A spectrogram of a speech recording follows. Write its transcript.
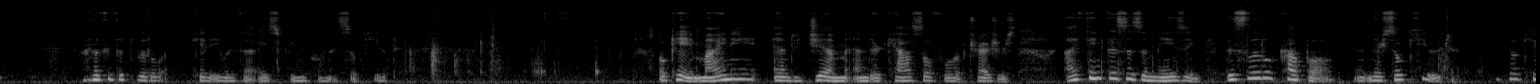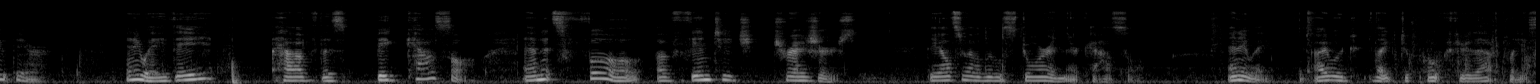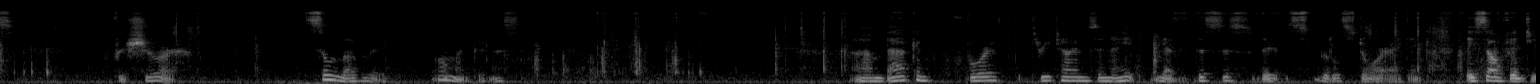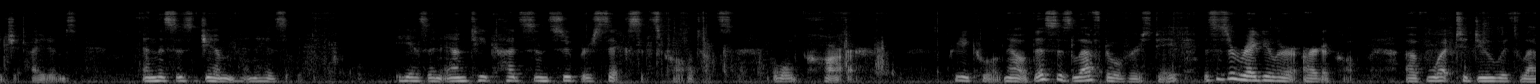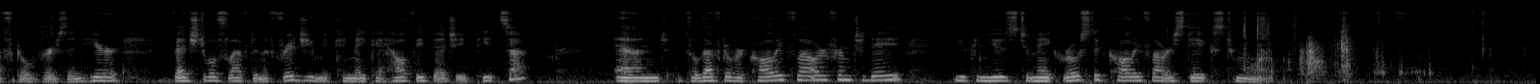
Look at the little kitty with the ice cream cone. It's so cute. Okay, Miney and Jim and their castle full of treasures. I think this is amazing. This little couple, and they're so cute. Look how cute they are. Anyway, they have this big castle, and it's full of vintage treasures. They also have a little store in their castle. Anyway, I would like to poke through that place for sure. so lovely. Oh my goodness. Um, back and forth three times a night. Yeah, this is their little store, I think. They sell vintage items. And this is Jim and his, he has an antique Hudson Super 6, it's called. It's old car. Pretty cool. Now, this is leftovers day. This is a regular article of what to do with leftovers. And here, vegetables left in the fridge, you can make a healthy veggie pizza. And the leftover cauliflower from today, you can use to make roasted cauliflower steaks tomorrow.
